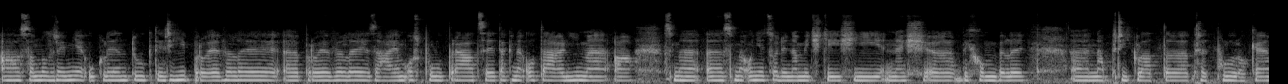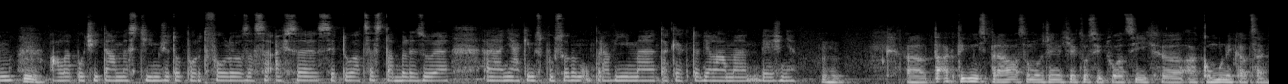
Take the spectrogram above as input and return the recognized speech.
a samozřejmě u klientů, kteří projevili, eh, projevili zájem o spolupráci, tak neotálíme a jsme, eh, jsme o něco dynamičtější, než eh, bychom byli například před půl rokem, hmm. ale počítáme s tím, že to portfolio zase, až se situace stabilizuje, nějakým způsobem upravíme, tak jak to děláme běžně. Hmm. Ta aktivní zpráva samozřejmě v těchto situacích e, a komunikace,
